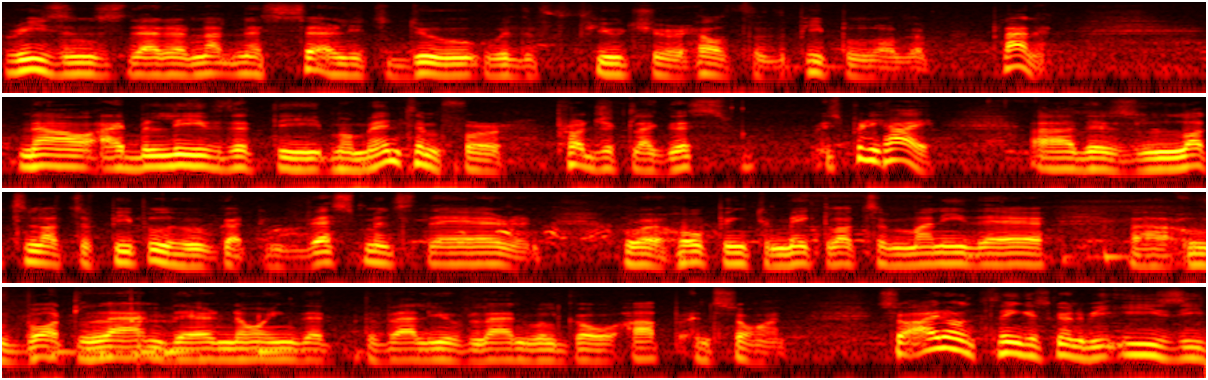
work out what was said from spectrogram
reasons that are not necessarily to do with the future health of the people or the planet. Now, I believe that the momentum for a project like this is pretty high. Uh, there's lots and lots of people who've got investments there and who are hoping to make lots of money there, uh, who've bought land there knowing that the value of land will go up and so on. So I don't think it's going to be easy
